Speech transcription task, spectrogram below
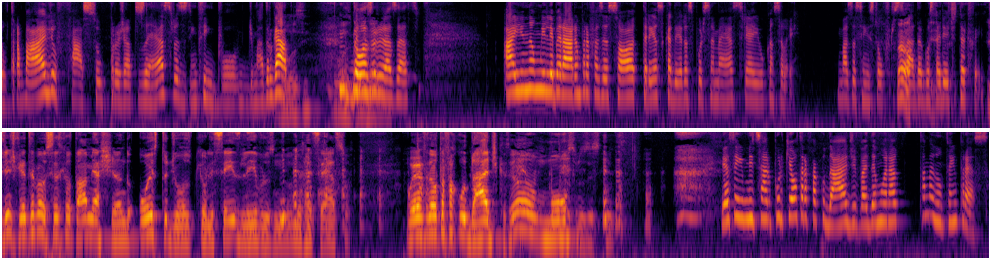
eu trabalho, faço projetos extras, enfim, vou de madrugada. Doze. Doze projetos extras. Aí não me liberaram para fazer só três cadeiras por semestre, aí eu cancelei. Mas assim, estou frustrada, não, gostaria de ter feito. Gente, queria dizer pra vocês que eu tava me achando o estudioso, porque eu li seis livros no, no recesso. Vou fazer outra faculdade, que é um monstro dos estudos. E assim, me disseram, por que outra faculdade? Vai demorar. Tá, mas não tem pressa.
